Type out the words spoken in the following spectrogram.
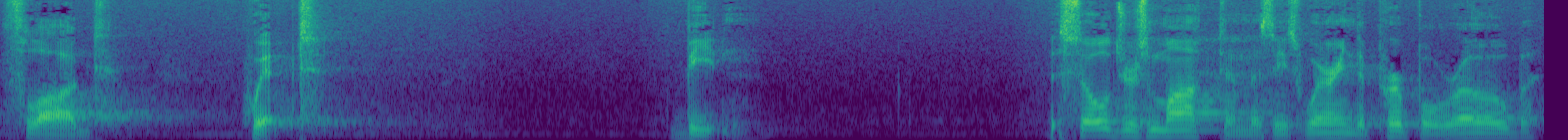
flogged, whipped, beaten. The soldiers mocked him as he's wearing the purple robe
